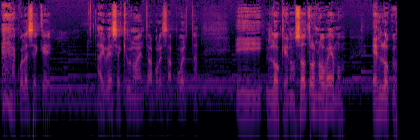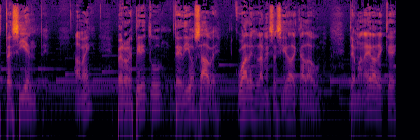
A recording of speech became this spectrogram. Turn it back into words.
acuérdese que hay veces que uno entra por esa puerta y lo que nosotros no vemos es lo que usted siente. Amén. Pero el Espíritu de Dios sabe cuál es la necesidad de cada uno. De manera de que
